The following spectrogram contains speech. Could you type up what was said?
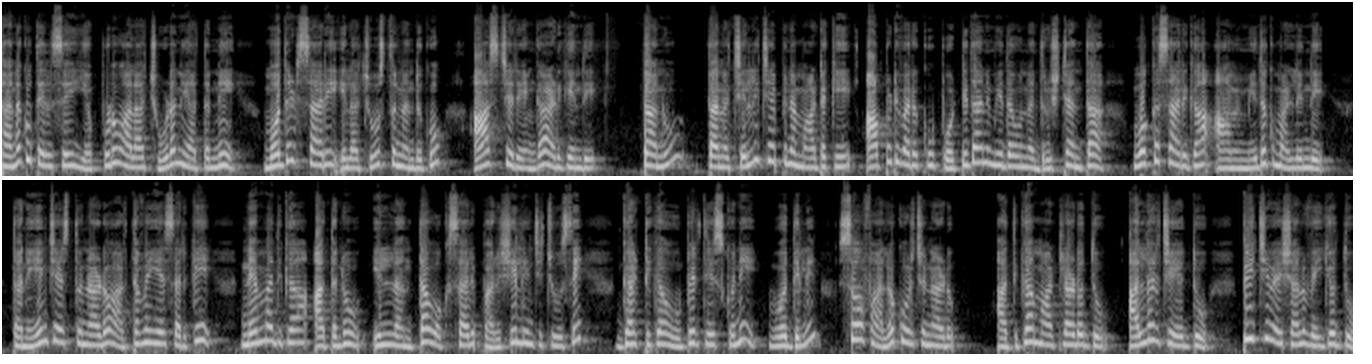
తనకు తెలిసే ఎప్పుడూ అలా చూడని అతన్ని మొదటిసారి ఇలా చూస్తున్నందుకు ఆశ్చర్యంగా అడిగింది. తను తన చెల్లి చెప్పిన మాటకి అప్పటి వరకు పొట్టిదాని మీద ఉన్న దృష్టి అంతా ఒక్కసారిగా ఆమె మీదకు మళ్ళింది. తనేం చేస్తున్నాడో అర్థమయ్యేసరికి నెమ్మదిగా అతను ఇల్లంతా ఒకసారి పరిశీలించి చూసి గట్టిగా ఊపిరి తీసుకుని వదిలి సోఫాలో కూర్చున్నాడు. అతిగా మాట్లాడొద్దు అల్లరి చేయొద్దు పిచ్చి వేషాలు వెయ్యొద్దు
